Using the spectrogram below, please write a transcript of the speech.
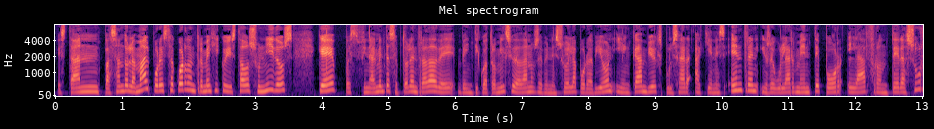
están pasándola mal por este acuerdo entre México y Estados Unidos, que pues finalmente aceptó la entrada de 24 mil ciudadanos de Venezuela por avión y en cambio expulsar a quienes entren irregularmente por la frontera sur.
